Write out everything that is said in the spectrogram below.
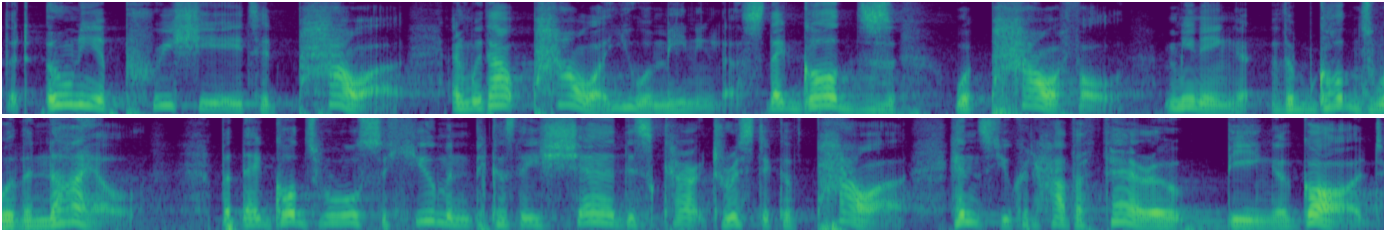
that only appreciated power, and without power you were meaningless. Their gods were powerful, meaning the gods were the Nile but their gods were also human because they shared this characteristic of power. Hence, you could have a pharaoh being a god.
